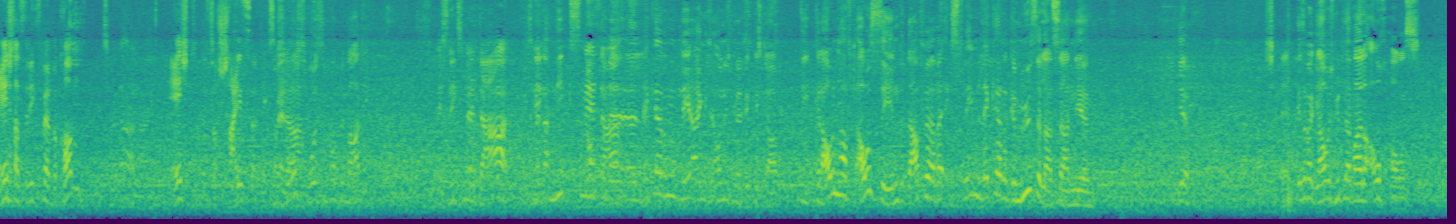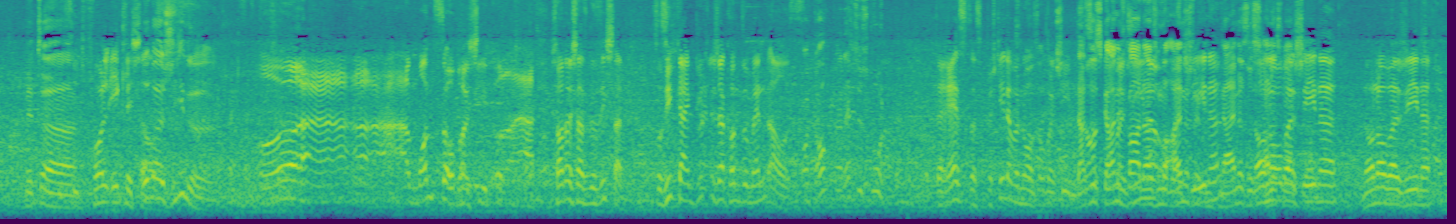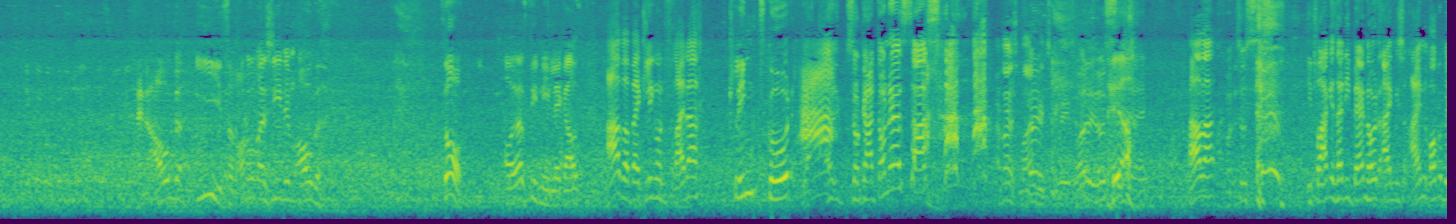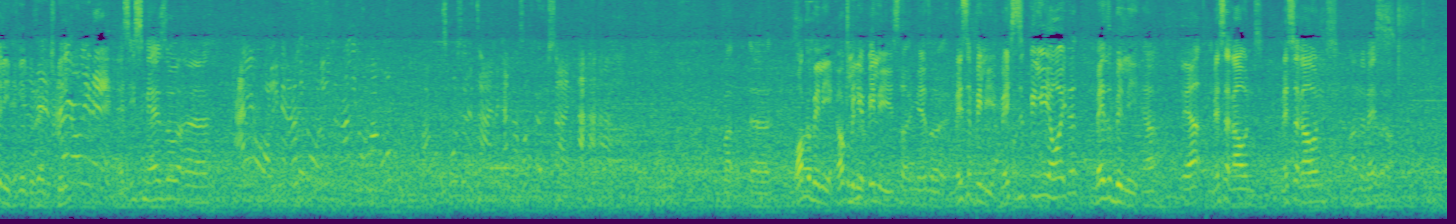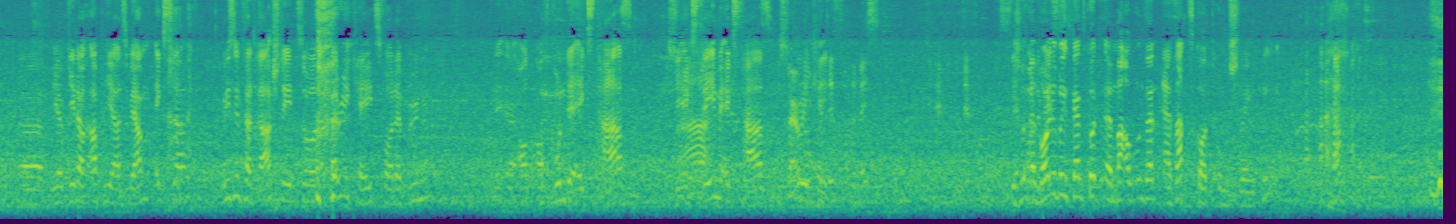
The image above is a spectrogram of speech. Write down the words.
Echt? Hast du nichts mehr bekommen? Nichts mehr da, nein. Echt? Das ist doch scheiße. Nichts mehr da. los? Wo ist die Problematik? Ist nichts mehr da. Ist nicht, nichts mehr da. äh, leckeren, nee, eigentlich auch nicht mehr wirklich da. Die grauenhaft aussehende, dafür aber extrem leckere Gemüselasagne. Hier. Ist aber, glaube ich, mittlerweile auch aus. Mit äh, Sieht voll eklig aus. Aubergine. Oh, Monster-Aubergine. Oh, Schaut euch das Gesicht an. So sieht kein glücklicher Konsument aus. Oh doch, der Rest ist gut. Der Rest, das besteht aber nur aus Auberginen. Das ist gar nicht wahr, da ist nur eine Aubergine, Stück. Nein, das ist noch eine Aubergine, noch eine Aubergine. Ein Auge. Ih, ist doch auch eine Aubergine im Auge. So, oh, das sieht nicht lecker aus. Aber bei Kling und Freitag klingt's gut. Ah, Sogar Donnerstags. Aber ist mein Witz gewesen. Ja. Aber die Frage ist, hat die Band heute eigentlich einen Rockabilly-Titel gespielt? es ist mehr so. Äh, Hallo, Lina, hallo, Lina, hallo, warum? Warum? Das muss nicht sein, da kann das auch möglich sein. äh, Rockabilly, Rockabilly. Klinge Billy ist halt mehr so. Messe Billy. Messe Billy heute. Messebilly. Ja. Ja. Messeround. Messeround an der Messe. Äh, hier geht auch ab hier. Also wir haben extra, wie es im Vertrag steht, so Barricades vor der Bühne. Äh, Auch aufgrund der Ekstase. Die extreme Ekstase. Barricades. Den. Ich von äh, wollte übrigens ganz kurz äh, mal auf unseren Ersatzgott umschwenken. Aber immer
